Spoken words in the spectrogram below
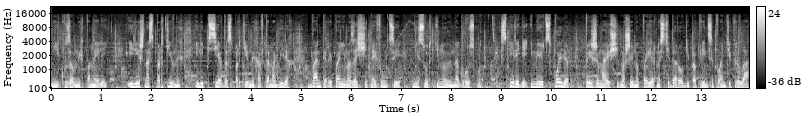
линий кузовных панелей. И лишь на спортивных или псевдоспортивных автомобилях бамперы, помимо защитной функции, несут иную нагрузку. Спереди имеют спойлер, прижимающий машину к поверхности дороги по принципу антикрыла,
